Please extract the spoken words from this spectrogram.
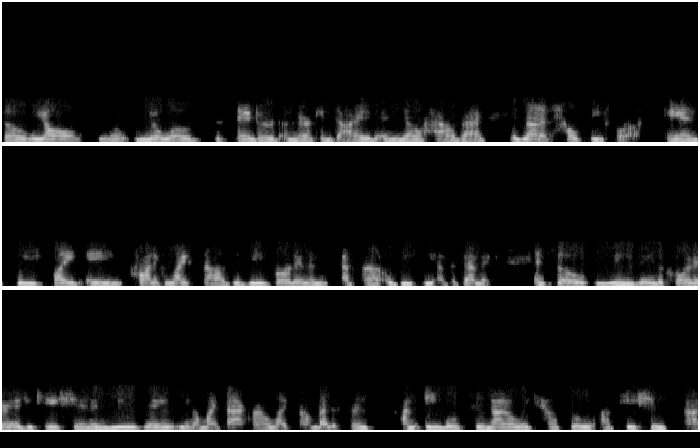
So we all, you know, know of the standard American diet and know how that is not as healthy for us. And we fight a chronic lifestyle disease burden and uh, obesity epidemic. And so using the culinary education and using, you know, my background lifestyle medicine I'm able to not only counsel uh, patients uh,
